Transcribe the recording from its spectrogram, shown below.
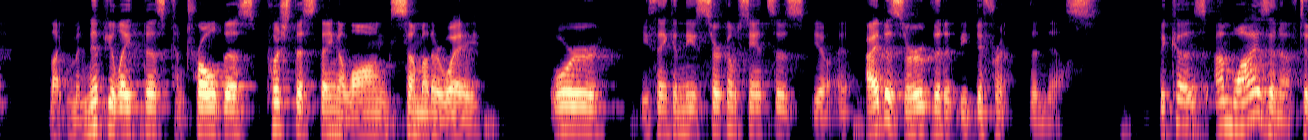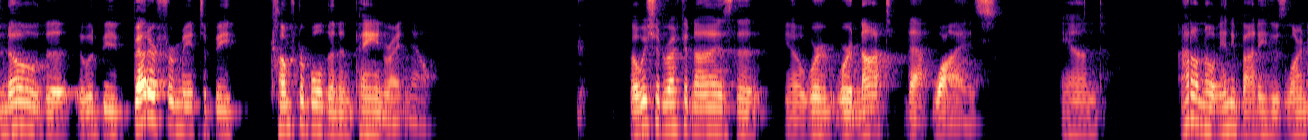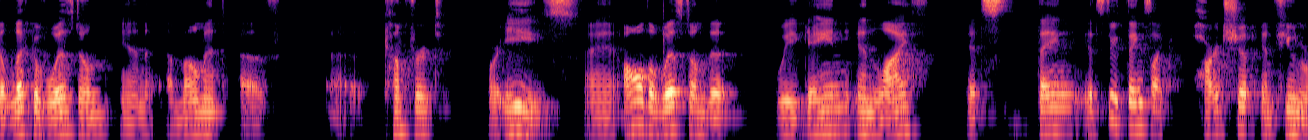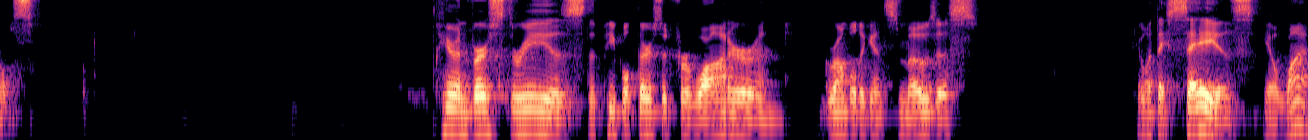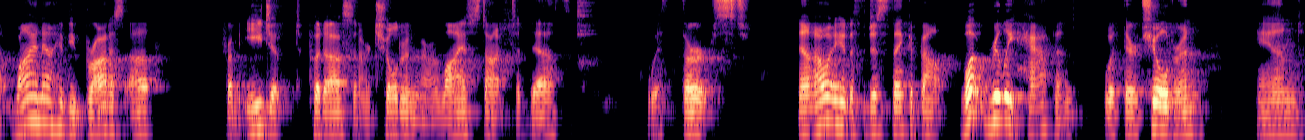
like manipulate this, control this, push this thing along some other way. Or you think in these circumstances, you know, I deserve that it be different than this because I'm wise enough to know that it would be better for me to be comfortable than in pain right now. But we should recognize that, you know, we're, we're not that wise. And I don't know anybody who's learned a lick of wisdom in a moment of uh, comfort or ease. And all the wisdom that we gain in life, it's thing, it's through things like hardship and funerals. Here in verse 3 is the people thirsted for water and grumbled against Moses. And what they say is, you know, why, why now have you brought us up from Egypt to put us and our children and our livestock to death with thirst? Now, I want you to just think about what really happened with their children and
